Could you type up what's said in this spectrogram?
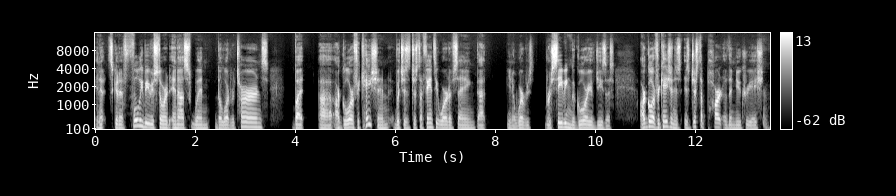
And it's going to fully be restored in us when the Lord returns. But uh, our glorification, which is just a fancy word of saying that, you know, we're re- receiving the glory of Jesus, our glorification is, is just a part of the new creation.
